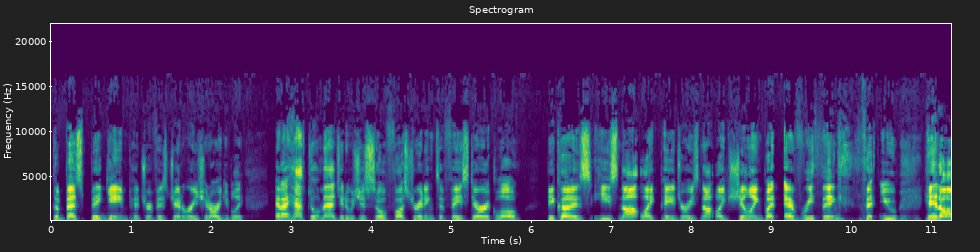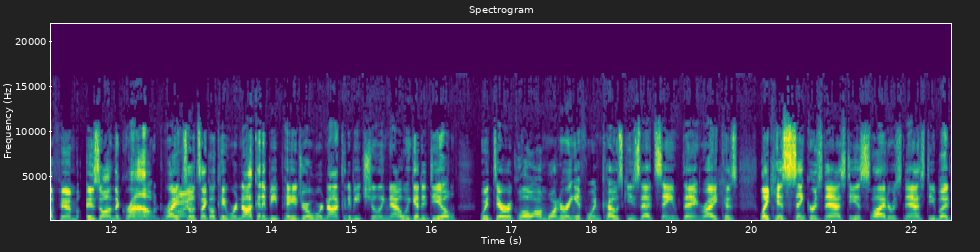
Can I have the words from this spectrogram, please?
the best big game pitcher of his generation, arguably. And I have to imagine it was just so frustrating to face Derek Lowe because he's not like Pedro, he's not like Schilling, but everything that you hit off him is on the ground, right? Right. So it's like, okay, we're not going to beat Pedro, we're not going to be Schilling. Now we got to deal with Derek Lowe. I'm wondering if Winckowski's that same thing, right? Because like his sinker's nasty, his slider's nasty, but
